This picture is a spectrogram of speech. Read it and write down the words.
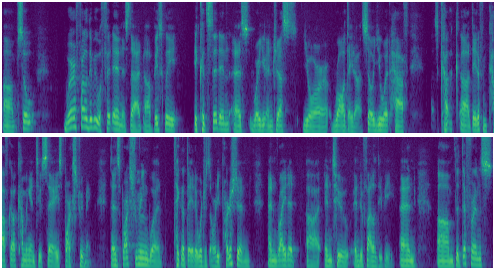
Um, so where FiloDB will fit in is that uh, basically it could sit in as where you ingest your raw data. So you would have uh, data from Kafka coming into, say, Spark Streaming. Then Spark Streaming would take the data, which is already partitioned, and write it uh, into into FiloDB. And um, the difference,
